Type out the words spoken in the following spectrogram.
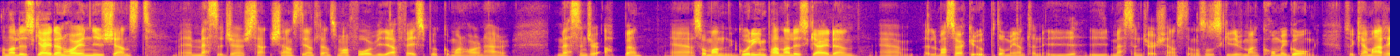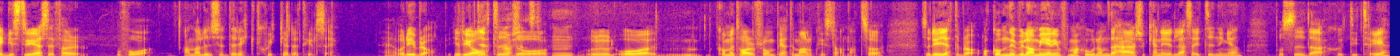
Analysguiden har ju en ny tjänst, eh, Messenger-tjänst egentligen, som man får via Facebook om man har den här Messenger-appen. Eh, så om man går in på Analysguiden, eller man söker upp dem egentligen i, i Messenger-tjänsten och så skriver man kom igång. Så kan man registrera sig för att få analyser direkt skickade till sig. Eh, och det är bra i realtid och, mm. och, och, kommentarer från Peter Malmqvist och annat. Så, så det är jättebra. Och om ni vill ha mer information om det här så kan ni läsa i tidningen på sida 73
